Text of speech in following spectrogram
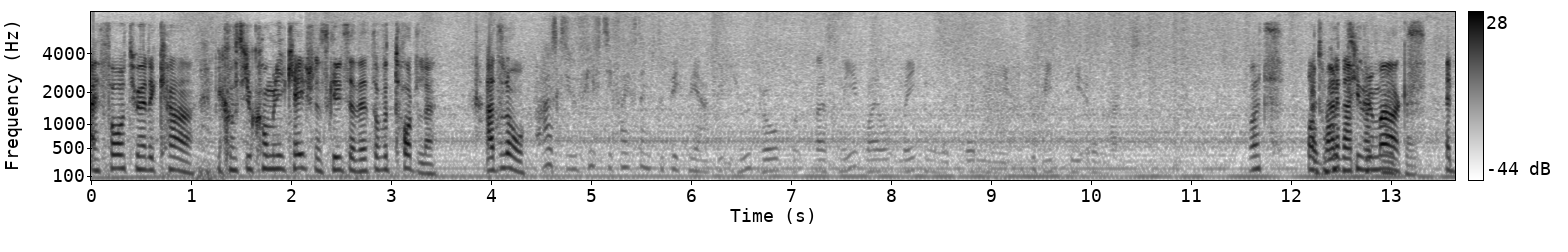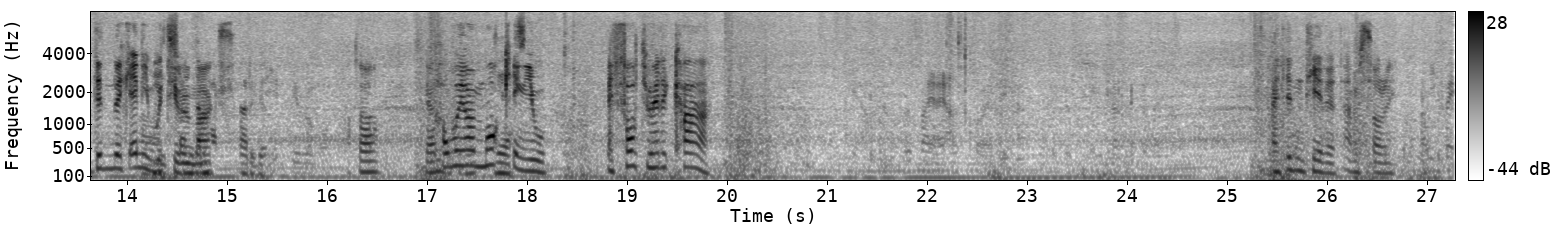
I thought you had a car because your communication skills are that of a toddler. I don't know. I asked you 55 times to pick me up. You drove past me while making like very witty remarks. What? What did witty put my remarks? I didn't make any Oh, witty remarks. at target. You, you were Otto, again? How were I mocking Yes. you? I thought you had a car. Yeah, that's why I asked for a car. because I couldn't- I didn't hear that. I'm sorry. If I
